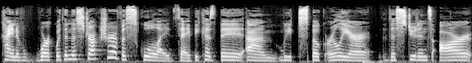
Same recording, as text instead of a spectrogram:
kind of work within the structure of a school, I'd say, because the um, we spoke earlier, the students are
